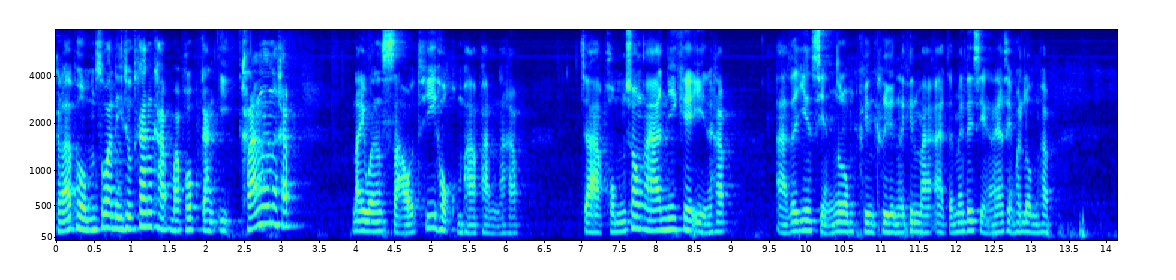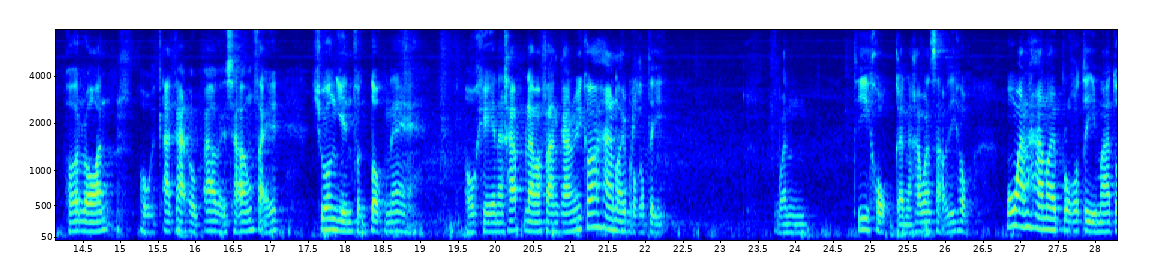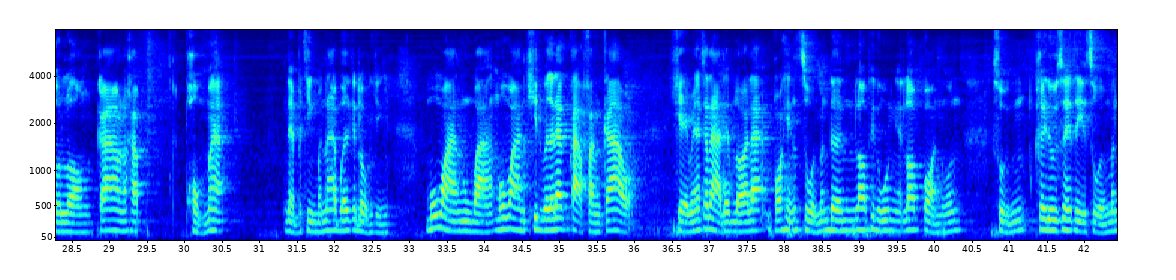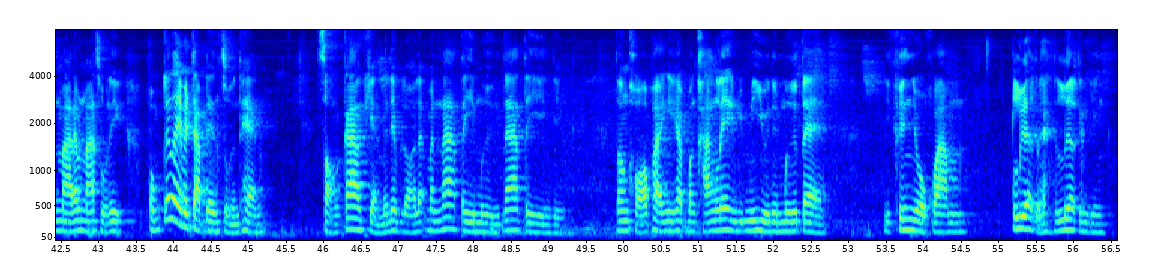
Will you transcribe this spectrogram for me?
ครับผมสวัสดีทุกท่านครับ มาพบกันอีกครั้งนะครับ ในวันเสาร์ที่ 6 กุมภาพันธ์นะครับ จากผมช่องอาร์นี่เคอีนะครับ อาจจะยินเสียงลมคลืนๆอะไรขึ้นมา อาจจะไม่ได้เสียงอะไรเสียงพัดลมครับ เพราะร้อนโอ้อากาศอบอ้าวแต่เช้าสงสัยช่วงเย็นฝนตกแน่ โอเคนะครับ เรามาฟังการวิเคราะห์ฮานอยปกติ วันที่ 6 กันนะครับ วันเสาร์ที่ 6 เมื่อวานฮานอยปกติมาตัวรอง 9 นะครับ ผมอะเนี่ยจริงมันหน้าเบิร์ดกันลงจริง เมื่อวานวาง เมื่อวานคิดไว้แล้วกะฟันเก้าเขียนไว้ในกระดาษเรียบร้อยแล้วพอเห็นศูนย์มันเดินรอบที่นู้นไงรอบก่อนนู้นศูนย์เคยดูสถิติศูนย์มันมาแล้วมันมาศูนย์อีก ผมก็เลยไปจับเด่นศูนย์แทนสองเก้าเขียนไม่เรียบร้อยแล้วมันหน้าตีมือหน้าตีจริงๆ ต้องขออภัยงี้ครับ บางครั้งเลขมีอยู่ในมือแต่ขึ้นอยู่ความเลือกเลยเลือกจริงๆ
